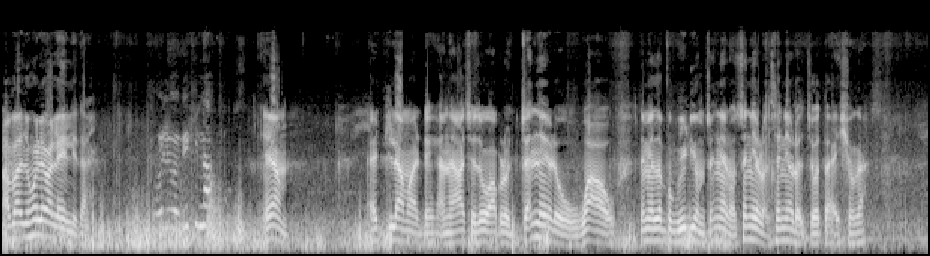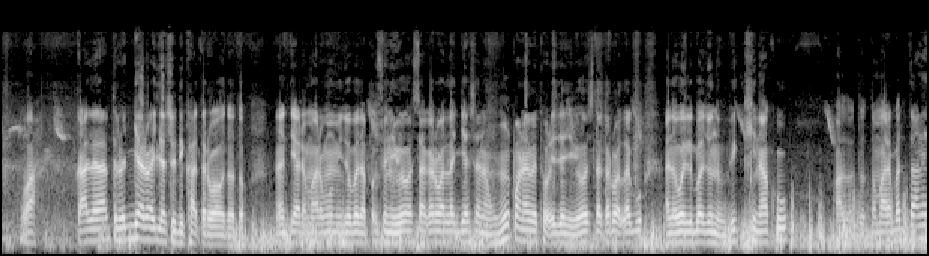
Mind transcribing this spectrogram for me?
આ બાજુ શું લેવા લઈ લીધા? એમ. એટલા માટે. અને આ છે જો આપણો ચનેડો. વાવ. તમે લગભગ વિડીયોમાં ચનેડો ચનેડો ચનેડો જોતા હશો કા? વાહ. કાલે રાત્રે અગિયાર વાગ્યા સુધી ખાતર વાવતો હતો. અને અત્યારે મારા મમ્મી જો બધા પશુની વ્યવસ્થા કરવા લાગ્યા છે અને હું પણ હવે થોડી જ વ્યવસ્થા કરવા લાગુ. અને ઓલી બાજુનું વીખી નાખું. હાલો તો તમારે બધાને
